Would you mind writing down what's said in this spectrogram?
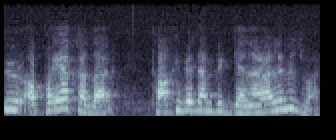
Ür Apa'ya kadar takip eden bir generalimiz var.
